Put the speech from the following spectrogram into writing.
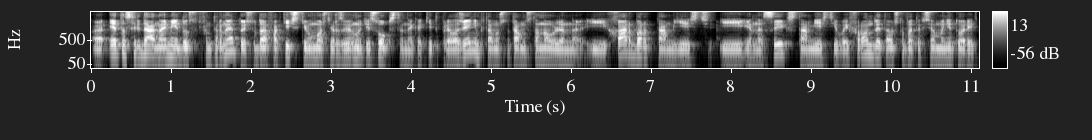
Э, эта среда, она имеет доступ в интернет, то есть туда фактически вы можете развернуть и собственные какие-то приложения, потому что там установлен и Harbor, там есть и NSX, там есть и Wavefront для того, чтобы это все мониторить.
